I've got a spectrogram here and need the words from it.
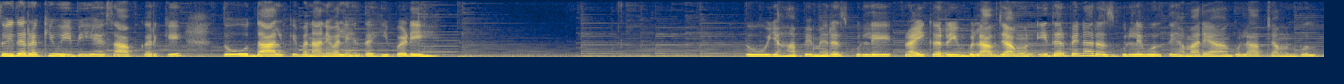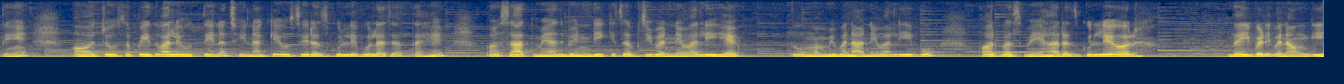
तो इधर रखी हुई भी है साफ़ करके। तो दाल के बनाने वाले हैं दही बड़े। तो यहाँ पे मैं रसगुल्ले फ्राई कर रही हूँ, गुलाब जामुन। इधर पे ना रसगुल्ले बोलते हैं, हमारे यहाँ गुलाब जामुन बोलते हैं। और जो सफ़ेद वाले होते हैं ना, छेना के, उसे रसगुल्ले बोला जाता है। और साथ में आज भिंडी की सब्ज़ी बनने वाली है तो मम्मी बनाने वाली है वो। और बस मैं यहाँ रसगुल्ले और दही बड़े बनाऊँगी।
